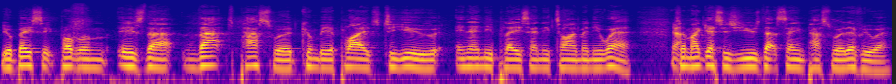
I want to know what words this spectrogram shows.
Your basic problem is that that password can be applied to you in any place, anytime, anywhere. Yeah. So my guess is you use that same password everywhere.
